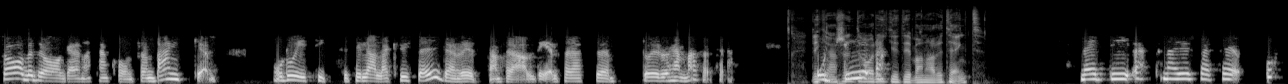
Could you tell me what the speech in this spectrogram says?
sa bedragaren att han kom från banken? Och då är tipset till alla kryssa i den rutan för all del, för att eh, då är du hemma så att säga. Det och kanske det, inte var riktigt det man hade tänkt. Nej, det öppnar ju så att säga upp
